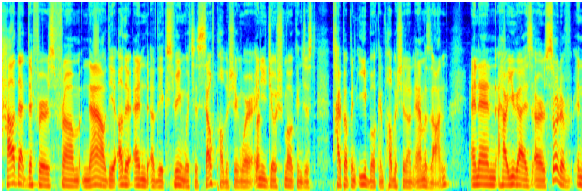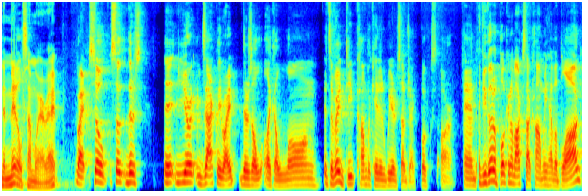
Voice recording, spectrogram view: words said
how that differs from now the other end of the extreme, which is self-publishing, where any Joe Schmo can just type up an ebook and publish it on Amazon, and then how you guys are sort of in the middle somewhere, right? Right. So so there's uh, you're exactly right. There's a like a long. It's a very deep, complicated, weird subject. Books are, and if you go to bookinabox.com, we have a blog,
